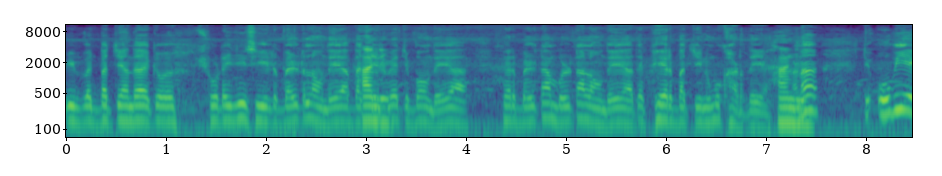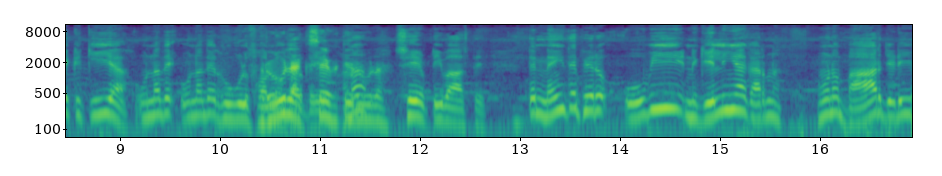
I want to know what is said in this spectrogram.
ਵੀ ਬੱਚਿਆਂ ਦਾ ਇੱਕ ਛੋਟੀ ਜੀ ਸੀਟ ਬੈਲਟ ਲਾਉਂਦੇ ਆ ਬੱਚੇ। ਦੇ ਵਿੱਚ ਬਾਉਂਦੇ ਆ ਫਿਰ ਬੈਲਟਾਂ ਬੁਲਟਾਂ ਲਾਉਂਦੇ ਆ ਤੇ ਫਿਰ ਬੱਚੇ ਨੂੰ ਉਹ ਖੜਦੇ ਆ। ਹਨਾ? ਤੇ ਉਹ ਵੀ ਇੱਕ ਕੀ ਆ? ਉਹਨਾਂ ਦੇ ਉਹਨਾਂ ਦੇ ਰੂਲ ਫੋਲੋ ਆ, ਕਰਦੇ rule ਆ। ਸੇਫਟੀ ਵਾਸਤੇ। ਤੇ ਨਹੀਂ ਤੇ ਫਿਰ ਉਹ ਵੀ ਨਗੇਲੀਆਂ ਕਰਨ। ਹੁਣ ਬਾਹਰ ਜਿਹੜੀ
